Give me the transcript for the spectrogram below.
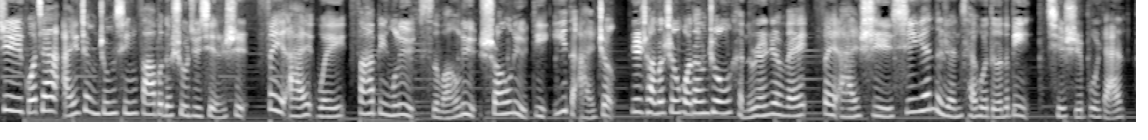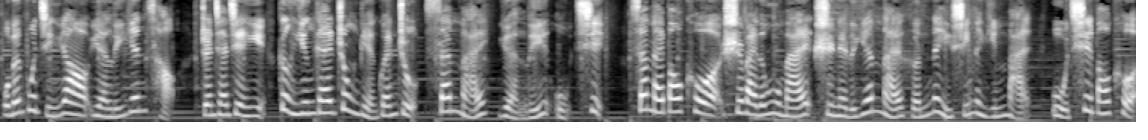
据国家癌症中心发布的数据显示，肺癌为发病率、死亡率双率第一的癌症。日常的生活当中，很多人认为肺癌是吸烟的人才会得的病，其实不然。我们不仅要远离烟草，专家建议更应该重点关注三霾，远离武器。三霾包括室外的雾霾、室内的烟霾和内心的阴霾；武器包括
